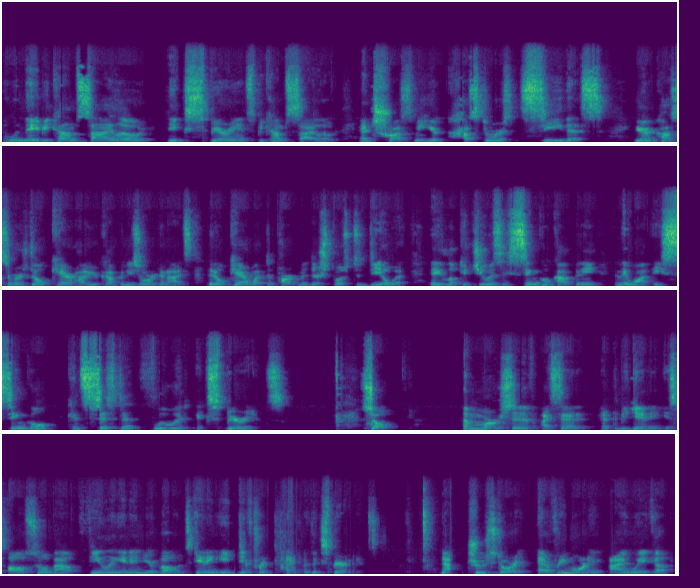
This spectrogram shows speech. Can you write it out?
And when they become siloed, the experience becomes siloed. And trust me, your customers see this. Your customers don't care how your company's organized. They don't care what department they're supposed to deal with. They look at you as a single company and they want a single, consistent, fluid experience. So, immersive, I said at the beginning, is also about feeling it in your bones, getting a different type of experience. Now, true story. Every morning I wake up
